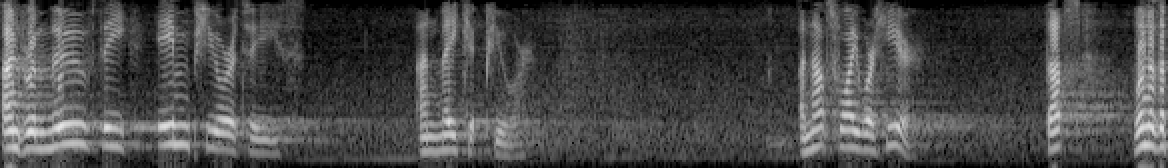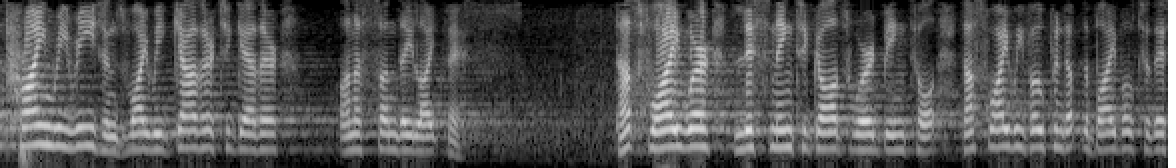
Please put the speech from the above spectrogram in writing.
and remove the impurities and make it pure. And that's why we're here. That's one of the primary reasons why we gather together on a Sunday like this. That's why we're listening to God's Word being taught. That's why we've opened up the Bible to this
